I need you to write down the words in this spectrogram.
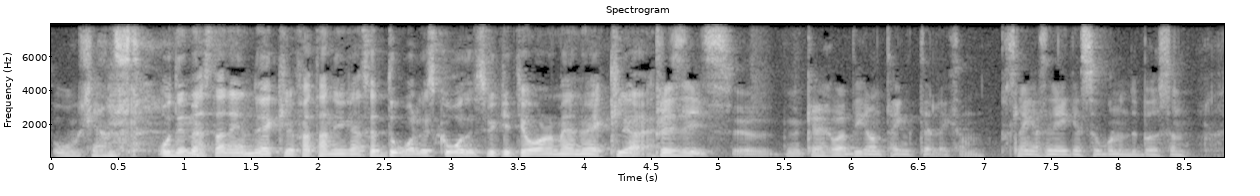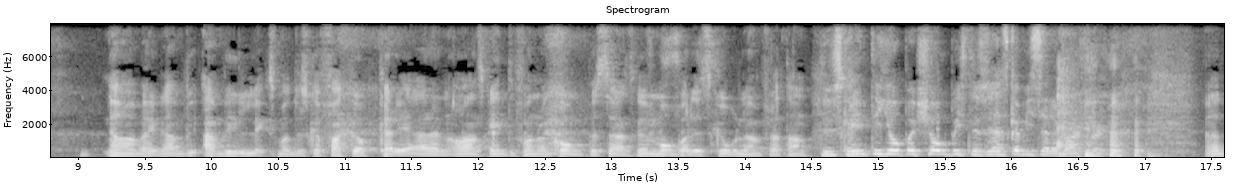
otjänst. Och det är nästan ännu äckligare för att han är ganska dålig skådis, vilket gör honom ännu äckligare. Precis, det kanske var det han tänkte liksom. Slänga sin egen son under bussen. Ja, verkligen. Han- Han vill liksom att du ska fucka upp karriären och han ska inte få några kompisar, han ska bli mobbad i skolan för att han Du ska inte jobba i showbusiness och jag ska visa dig varför. han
